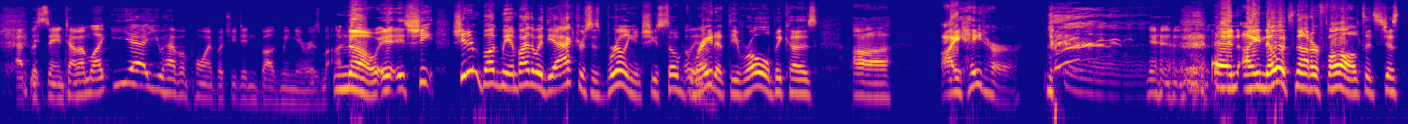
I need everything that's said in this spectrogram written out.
At the same time, I'm like, yeah, you have a point, but she didn't bug me near as much. No, it, it- she she didn't bug me. And by the way, the actress is brilliant. She's so Oh, great yeah. at the role because uh, I hate her. and I know it's not her fault. It's just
